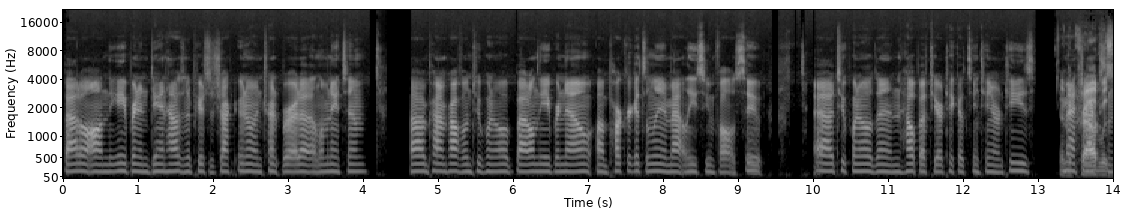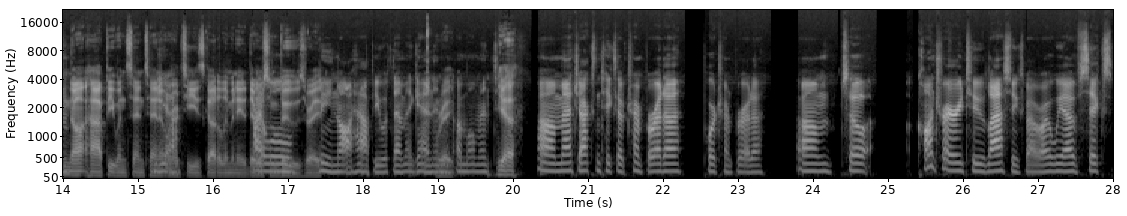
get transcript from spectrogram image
battle on the apron, and Danhausen appears to distract Uno, and Trent Beretta eliminates him. Uh, Pound and and 2.0 battle on the apron now. Um, Parker gets eliminated. Matt Lee soon follows suit. Uh, 2.0 then help FTR take out Santana Ortiz. And Matt the crowd was not happy when Santana Yeah. Ortiz got eliminated. There I some boos, right? Be not happy with them again in Right. a moment. Yeah. Um, Matt Jackson takes out Trent Beretta. Poor Trent Beretta. Um, so contrary to last week's battle royal, we have six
